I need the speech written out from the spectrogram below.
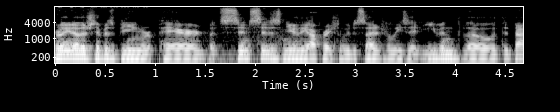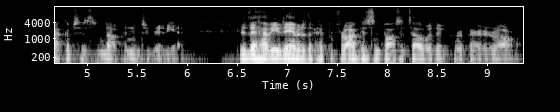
currently another ship is being repaired, but since it is nearly operational, we decided to release it, even though the backup system has not been integrated yet. Due to the heavy damage of the Hippaforalkus, it's impossible to tell whether we can repair it at all.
